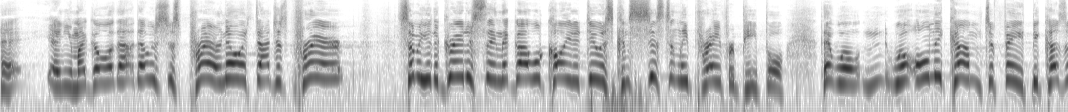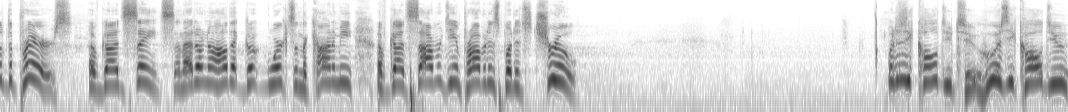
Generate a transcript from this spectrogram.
Eh, and you might go, well, that, that was just prayer. No, it's not just prayer. Some of you, the greatest thing that God will call you to do is consistently pray for people that will, will only come to faith because of the prayers of God's saints. And I don't know how that works in the economy of God's sovereignty and providence, but it's true. What has He called you to? Who has He called you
